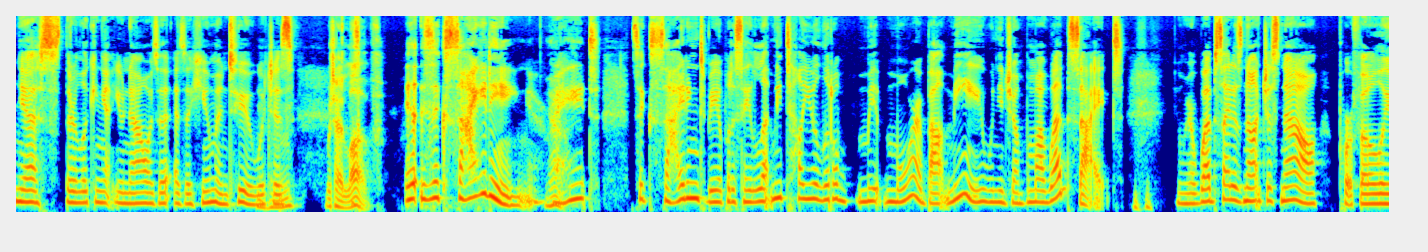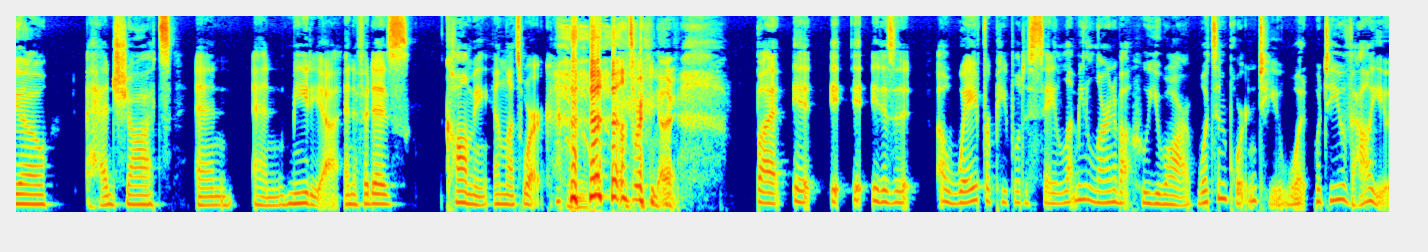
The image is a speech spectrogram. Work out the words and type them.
Yes, they're looking at you now as a as a human too, which is which I love. it is exciting, Yeah. right? It's exciting to be able to say, "Let me tell you a little bit more about me when you jump on my website." and your website is not just now portfolio, headshots, and and media. And if it is, call me and let's work. Mhm. let's work together. But it it, it is a, a way for people to say, "Let me learn about who you are. What's important to you? What what do you value?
